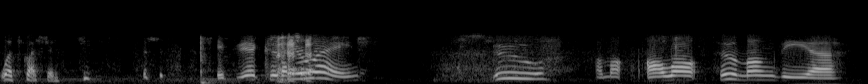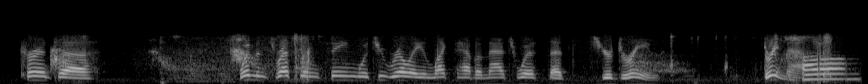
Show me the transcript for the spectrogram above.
What's question? If it could be arranged, who among all who among the uh, current uh, women's wrestling scene would you really like to have a match with? That's your dream. Dream match. Um,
